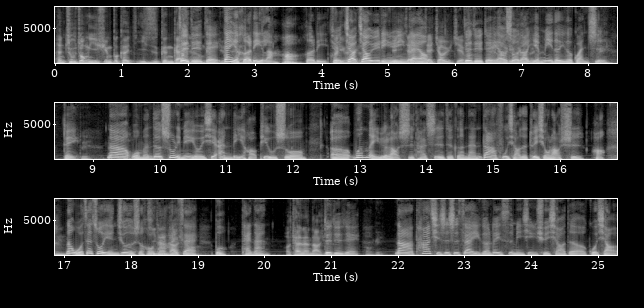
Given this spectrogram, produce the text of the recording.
很祖宗遗训不可一日更改，对对对，但也合理了哈、哦，合理。就教教育领域应该要在教育界，对对对，要受到严密的一个管制。对，那我们的书里面有一些案例哈，譬如说，呃，温美玉老师，他是这个南大附小的退休老师。好，嗯、那我在做研究的时候，他还在不台南哦，台南大学。对对对，OK。那他其实是在一个类似明星学校的国小。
